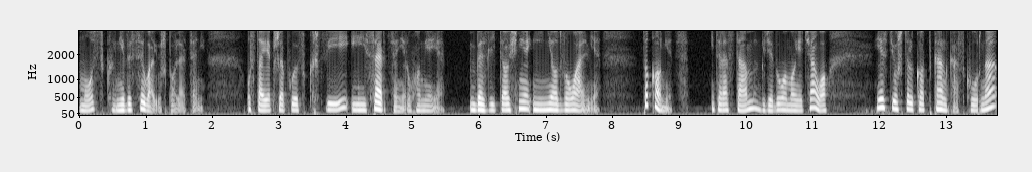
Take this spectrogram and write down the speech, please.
Mózg nie wysyła już poleceń. Ustaje przepływ krwi i serce nieruchomieje. Bezlitośnie i nieodwołalnie. To koniec. I teraz tam, gdzie było moje ciało, jest już tylko tkanka skórna,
